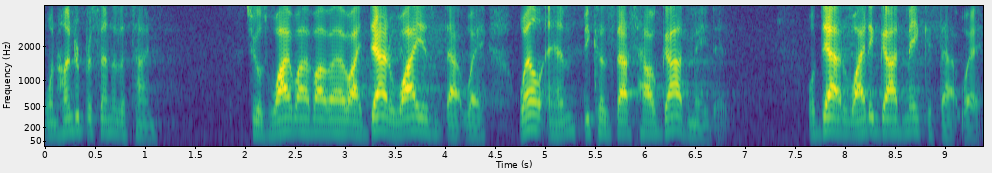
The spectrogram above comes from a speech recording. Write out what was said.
100% of the time. She goes, Why, why, why, why, why? Dad, why is it that way? Well, Em, because that's how God made it. Well, Dad, why did God make it that way?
